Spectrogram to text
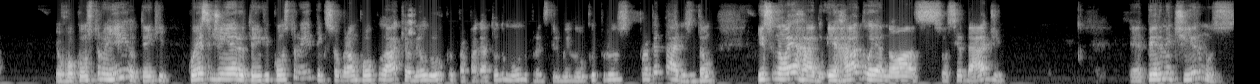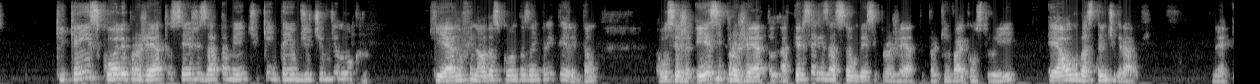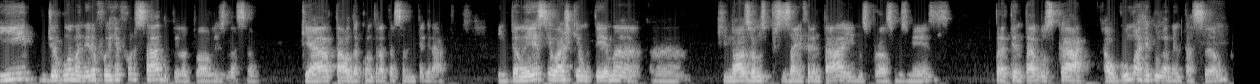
Eu vou construir, eu tenho que com esse dinheiro eu tenho que construir, tem que sobrar um pouco lá, que é o meu lucro, para pagar todo mundo, para distribuir lucro para os proprietários. Então, isso não é errado. Errado é nós, sociedade, é permitirmos que quem escolha o projeto seja exatamente quem tem objetivo de lucro, que é, no final das contas, a empreiteira. Então, ou seja, esse projeto, a terceirização desse projeto para quem vai construir é algo bastante grave. Né? E, de alguma maneira, foi reforçado pela atual legislação, que é a tal da contratação integrada. Então, esse eu acho que é um tema ah, que nós vamos precisar enfrentar aí nos próximos meses, para tentar buscar alguma regulamentação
